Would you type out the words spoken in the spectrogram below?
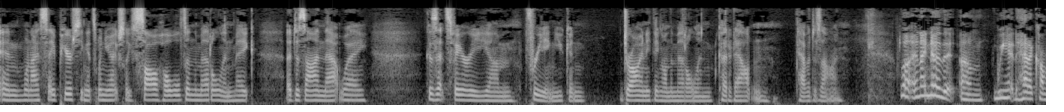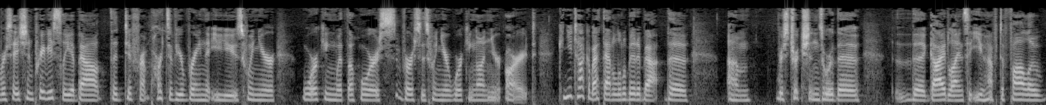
And when I say piercing, it's when you actually saw holes in the metal and make a design that way. Because that's very um, freeing. You can draw anything on the metal and cut it out and have a design. Well, and I know that um, we had had a conversation previously about the different parts of your brain that you use when you're working with a horse versus when you're working on your art. Can you talk about that a little bit about the um, restrictions or the the guidelines that you have to follow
